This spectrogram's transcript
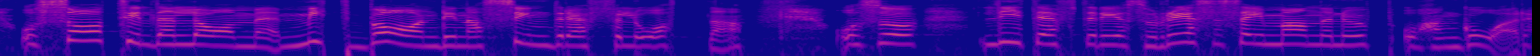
och sa till den lame, mitt barn, dina synder är förlåtna. Och så lite efter det så reser sig mannen upp och han går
